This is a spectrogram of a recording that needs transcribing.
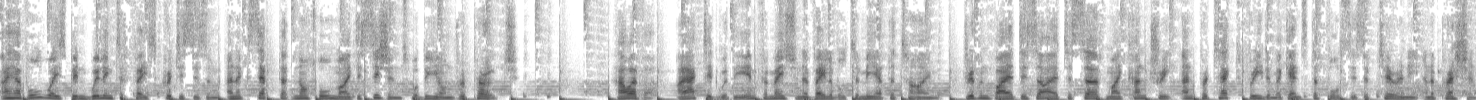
I have always been willing to face criticism and accept that not all my decisions were beyond reproach. However, I acted with the information available to me at the time, driven by a desire to serve my country and protect freedom against the forces of tyranny and oppression.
